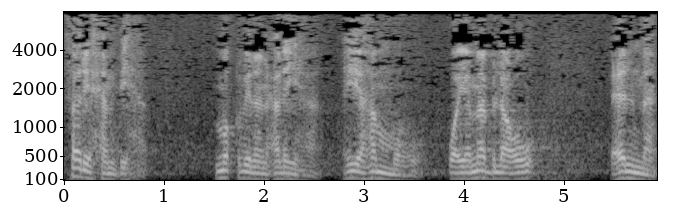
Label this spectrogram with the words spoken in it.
فرحا بها مقبلا عليها. هي همه وهي مبلغ علمه.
